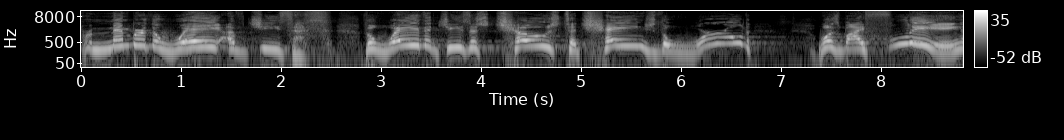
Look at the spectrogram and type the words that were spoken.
Remember the way of Jesus, the way that Jesus chose to change the world was by fleeing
